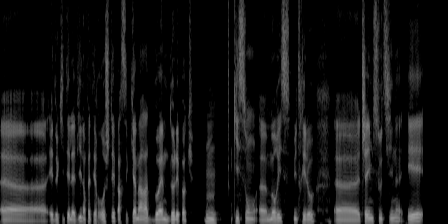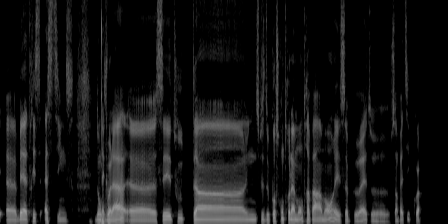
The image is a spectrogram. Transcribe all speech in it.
euh, et de quitter la ville en fait est rejeté par ses camarades bohèmes de l'époque. Hmm. Qui sont euh, Maurice Utrillo, euh, James Soutine et euh, Béatrice Hastings. Donc voilà, c'est tout un, une espèce de course contre la montre apparemment, et ça peut être sympathique quoi.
